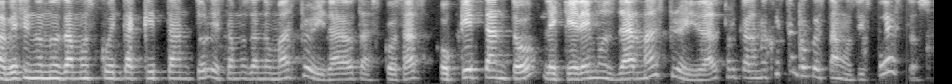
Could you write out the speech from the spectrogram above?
a veces no nos damos cuenta qué tanto le estamos dando más prioridad a otras cosas o qué tanto le queremos dar más prioridad porque a lo mejor tampoco estamos dispuestos.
